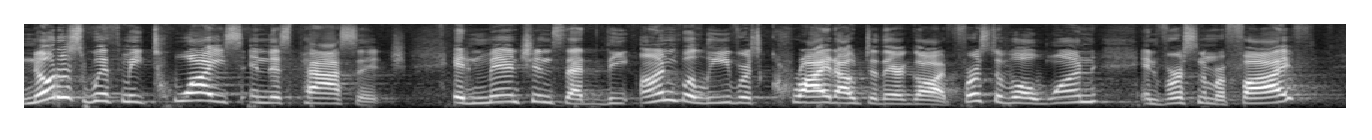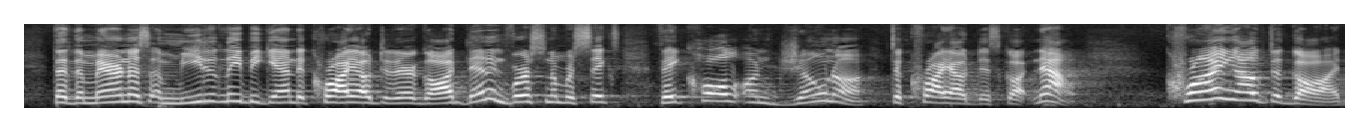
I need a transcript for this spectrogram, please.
notice with me twice in this passage, it mentions that the unbelievers cried out to their God. First of all, one in verse number five, that the mariners immediately began to cry out to their God. Then in verse number six, they call on Jonah to cry out this God. Now, crying out to God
